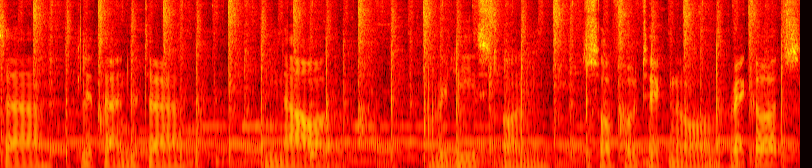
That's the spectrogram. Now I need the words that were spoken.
Ninsa Glitter and Litter, now released on Soulful Techno Records.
